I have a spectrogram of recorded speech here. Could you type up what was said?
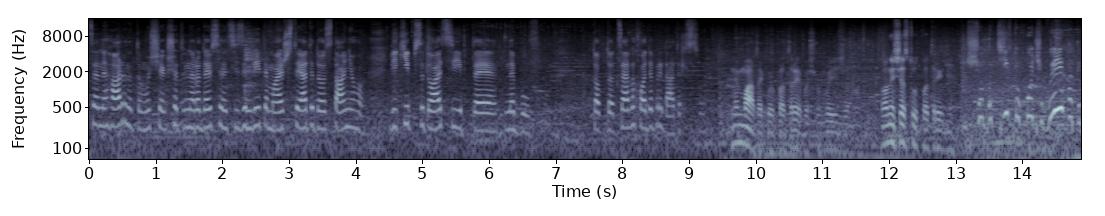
Це не гарно, тому що якщо ти народився на цій землі, ти маєш стояти до останнього, в якій б ситуації б ти не був. Тобто це виходить предательство. Нема такої потреби, щоб виїжджати. Вони зараз тут потрібні. Щоб ті, хто хоче виїхати,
